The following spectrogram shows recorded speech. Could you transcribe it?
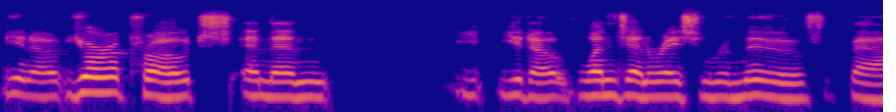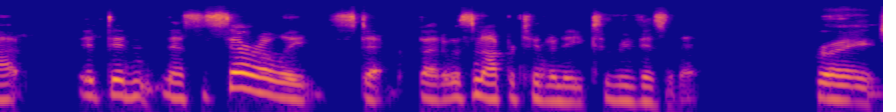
you know your approach and then you, know one generation removed that it didn't necessarily stick but it was an opportunity to revisit it. Right.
